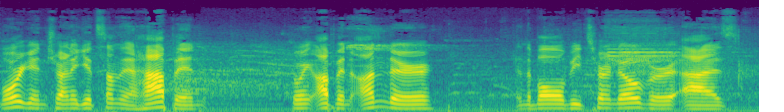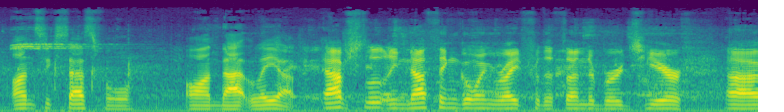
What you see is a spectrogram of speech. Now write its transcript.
Morgan trying to get something to happen going up and under, and the ball will be turned over as unsuccessful on that layup. Absolutely nothing going right for the Thunderbirds here. Uh,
